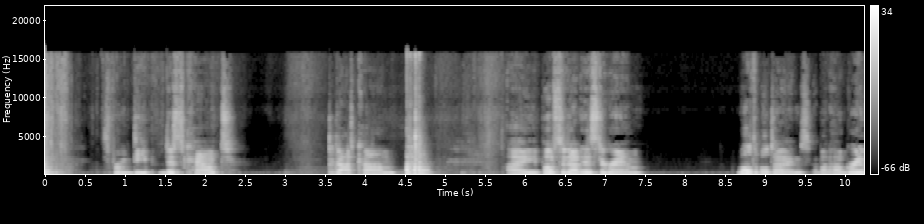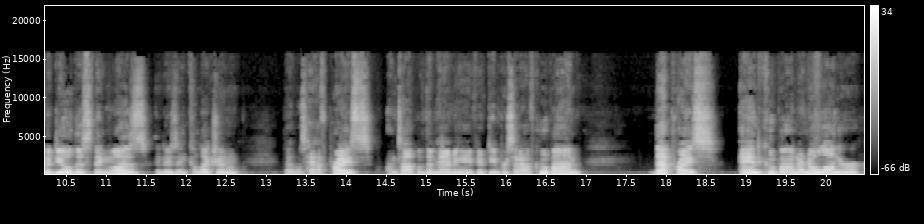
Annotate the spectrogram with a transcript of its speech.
It's from deepdiscount.com. I posted on Instagram multiple times about how great of a deal this thing was. It is a collection that was half price, on top of them having a 15% off coupon. That price and coupon are no longer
